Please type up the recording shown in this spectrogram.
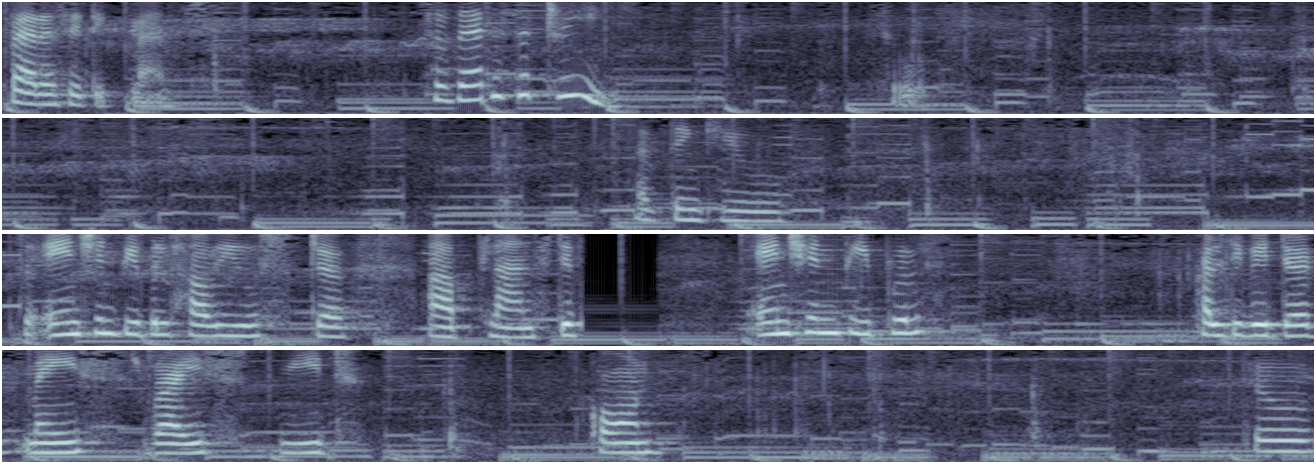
parasitic plants. So where is a tree? So I think you so ancient people have used uh, uh, plants ancient people cultivated maize rice wheat corn. So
